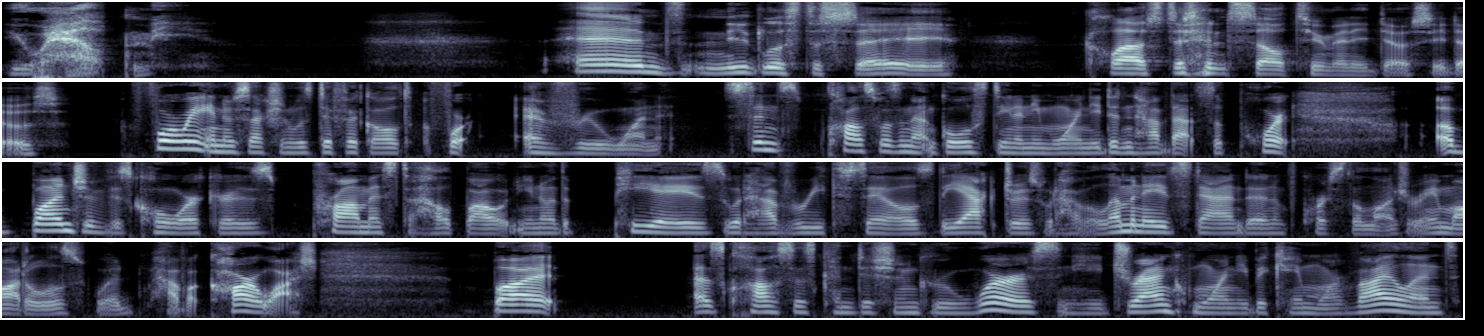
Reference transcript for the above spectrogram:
you help me? And needless to say, Klaus didn't sell too many dosi dos. Four way intersection was difficult for everyone. Since Klaus wasn't at Goldstein anymore and he didn't have that support, a bunch of his coworkers promised to help out. You know, the PAs would have wreath sales, the actors would have a lemonade stand, and of course the lingerie models would have a car wash. But as Klaus's condition grew worse and he drank more and he became more violent,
